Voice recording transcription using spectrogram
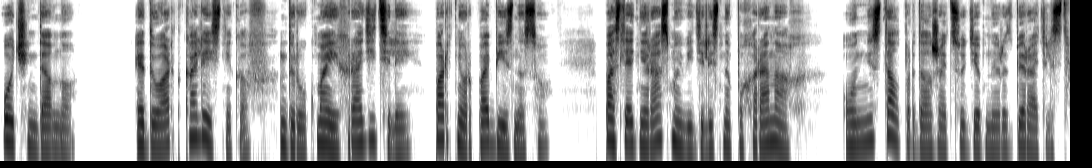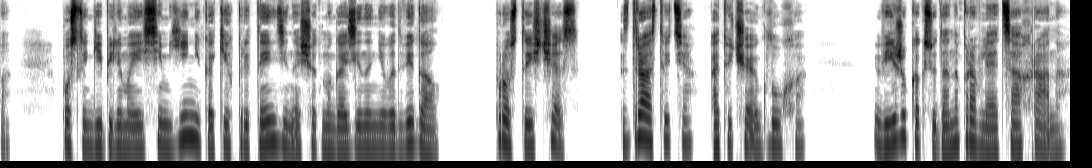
Очень давно». Эдуард Колесников, друг моих родителей, партнер по бизнесу. Последний раз мы виделись на похоронах. Он не стал продолжать судебные разбирательства. После гибели моей семьи никаких претензий насчет магазина не выдвигал. Просто исчез. «Здравствуйте», — отвечаю глухо. Вижу, как сюда направляется охрана.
